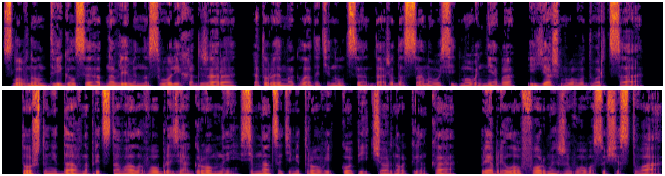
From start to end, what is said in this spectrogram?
Словно он двигался одновременно с волей Хаджара, которая могла дотянуться даже до самого седьмого неба и Яшмового дворца. То, что недавно представало в образе огромной, семнадцатиметровой копии черного клинка, приобрело формы живого существа.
